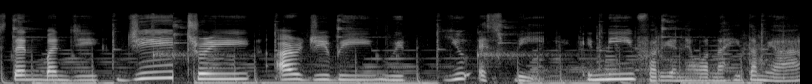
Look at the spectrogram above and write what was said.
Stand Banji G3 RGB with USB ini varian yang warna hitam ya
